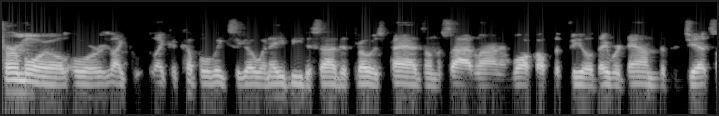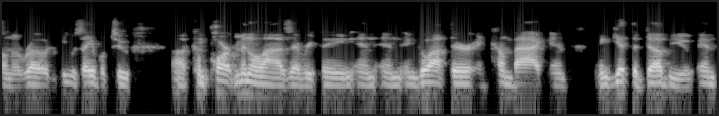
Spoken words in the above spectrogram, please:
turmoil, or like like a couple of weeks ago when AB decided to throw his pads on the sideline and walk off the field. They were down to the Jets on the road. And he was able to uh, compartmentalize everything and, and and go out there and come back and and get the W. And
